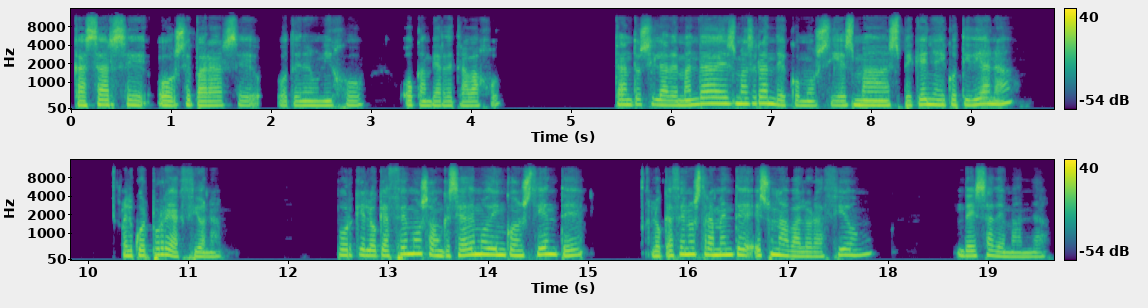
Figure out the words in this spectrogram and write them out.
casarse o separarse o tener un hijo o cambiar de trabajo. Tanto si la demanda es más grande como si es más pequeña y cotidiana, el cuerpo reacciona. Porque lo que hacemos, aunque sea de modo inconsciente, lo que hace nuestra mente es una valoración de esa demanda.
